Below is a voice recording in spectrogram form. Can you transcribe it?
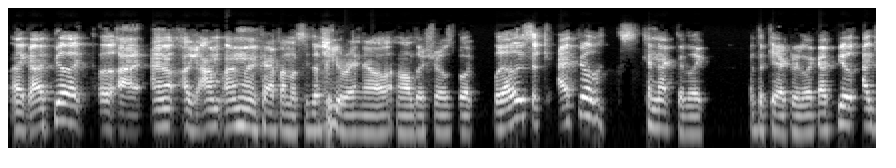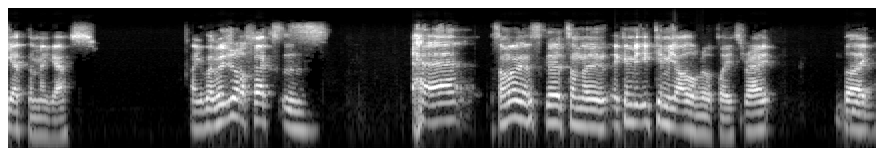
Like I feel like uh, I I like, I'm I'm gonna crap on the CW right now and all their shows, but like, at least I feel connected like with the characters. Like I feel I get them. I guess. Like the visual effects is, eh, some it's good. Some of it, can be it can be all over the place, right? But like Yeah.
